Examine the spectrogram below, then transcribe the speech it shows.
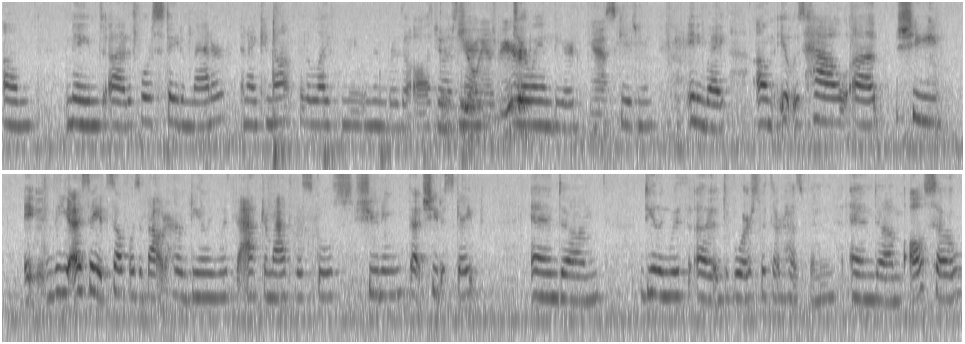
um, named uh, "The Fourth State of Matter," and I cannot for the life of me remember the author's Jo Ann name. Beard. Jo Ann Beard. Yeah. Excuse me. Anyway, um, it was how uh, she. It, the essay itself was about her dealing with the aftermath of a school sh- shooting that she'd escaped, and um, dealing with a divorce with her husband, and um, also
